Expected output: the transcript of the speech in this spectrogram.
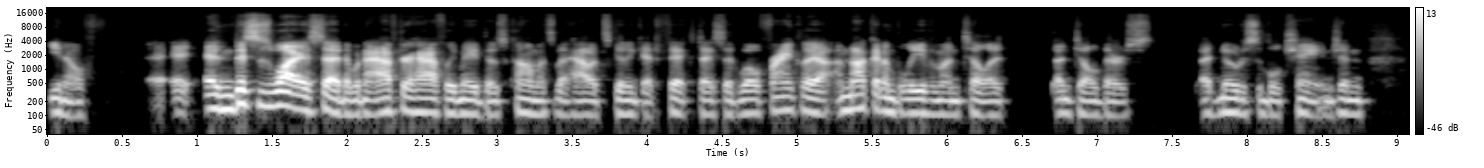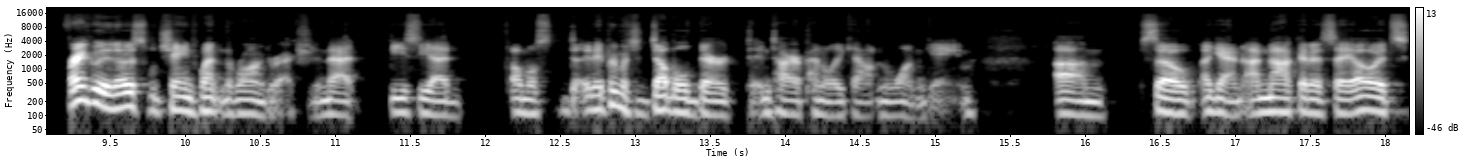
you know, and this is why I said when after Hafley made those comments about how it's going to get fixed, I said, well, frankly, I'm not going to believe him until it until there's a noticeable change. And frankly, the noticeable change went in the wrong direction. In that BC had almost they pretty much doubled their entire penalty count in one game. Um, so again, I'm not going to say, oh, it's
